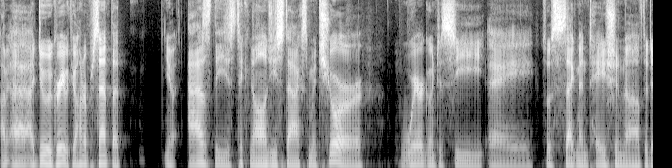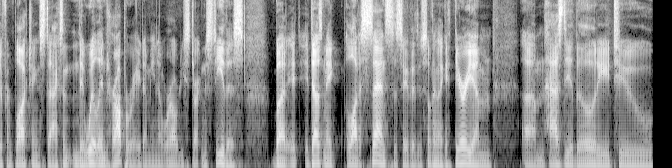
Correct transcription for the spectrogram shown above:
I, I do agree with you 100% that you know as these technology stacks mature, we're going to see a sort of segmentation of the different blockchain stacks, and they will interoperate. I mean, we're already starting to see this, but it, it does make a lot of sense to say that there's something like Ethereum um, has the ability to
